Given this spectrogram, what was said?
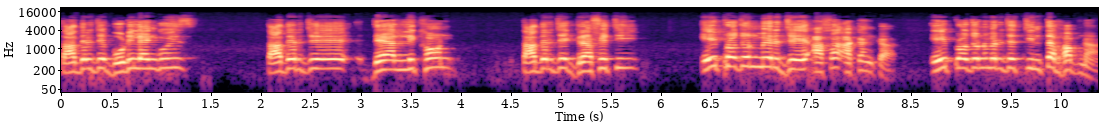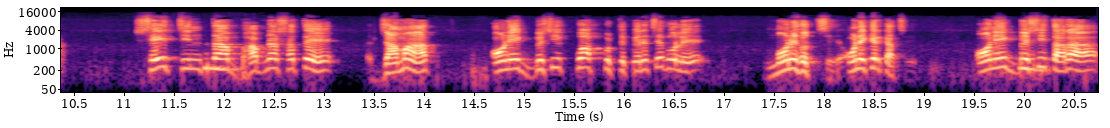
তাদের যে বডি ল্যাঙ্গুয়েজ তাদের যে দেয়াল লিখন তাদের যে গ্রাফিতি এই প্রজন্মের যে আশা আকাঙ্ক্ষা এই প্রজন্মের যে চিন্তা ভাবনা সেই চিন্তা ভাবনার সাথে জামাত অনেক বেশি কোয়াপ করতে পেরেছে বলে মনে হচ্ছে অনেকের কাছে। অনেক বেশি তারা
